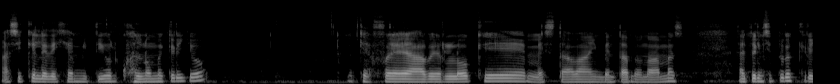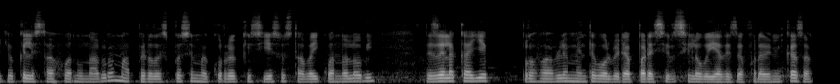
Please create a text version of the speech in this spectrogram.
Así que le dejé a mi tío, el cual no me creyó, que fue a ver lo que me estaba inventando nada más. Al principio creyó que le estaba jugando una broma, pero después se me ocurrió que si eso estaba ahí cuando lo vi, desde la calle probablemente volvería a aparecer si lo veía desde afuera de mi casa.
